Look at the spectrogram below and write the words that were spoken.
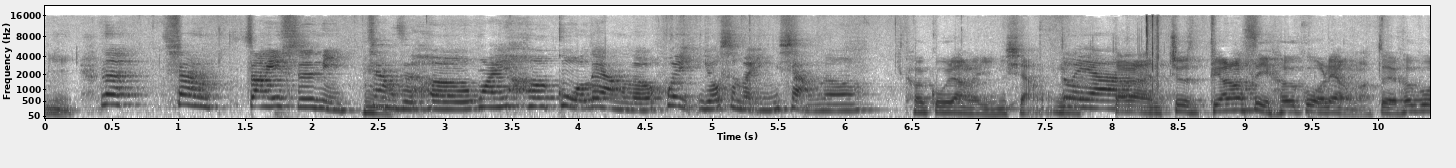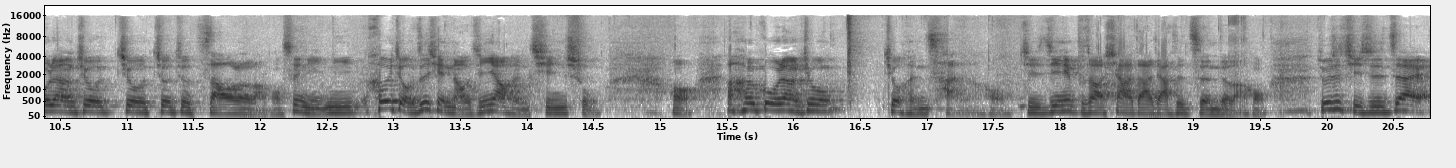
意。那像张医师，你这样子喝，嗯、万一喝过量了，会有什么影响呢？喝过量的影响，对呀、啊，当然就不要让自己喝过量嘛。对，喝过量就就就就糟了啦。所以你你喝酒之前脑筋要很清楚，哦，那喝过量就。就很惨了吼。其实今天不是要吓大家，是真的啦吼。就是其实在，在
